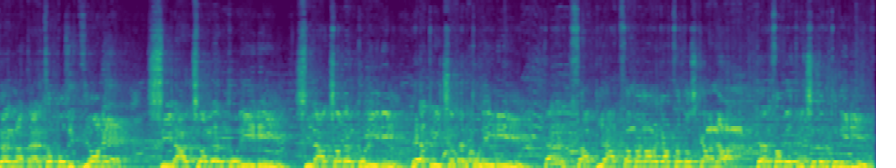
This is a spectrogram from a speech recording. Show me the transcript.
per la terza posizione. Si lancia Bertolini si lancia Bertolini Beatrice Bertolini. Terza piazza per la ragazza toscana. Terza Beatrice Bertolini.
